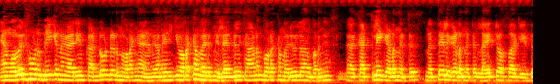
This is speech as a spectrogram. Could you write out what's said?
ഞാൻ മൊബൈൽ ഫോൺ ഉപയോഗിക്കുന്ന കാര്യം കണ്ടുകൊണ്ട് കിടന്ന് ഉറങ്ങാനാണ്. കാരണം എനിക്ക് ഉറക്കം വരുന്നില്ല. എന്തെങ്കിലും കാണുമ്പോൾ ഉറക്കം വരില്ല എന്ന് പറഞ്ഞ് കട്ടിലിൽ കിടന്നിട്ട് മെത്തയിൽ കിടന്നിട്ട് ലൈറ്റ് ഓഫ് ആക്കിയിട്ട്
